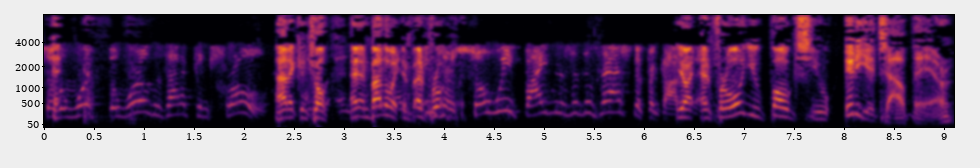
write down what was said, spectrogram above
So the, wor- the world is out of control. Out of control. And, and, by the way, and, and for, are so weak. Biden is a disaster, for God's right, sake. and for all you folks, you idiots out there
